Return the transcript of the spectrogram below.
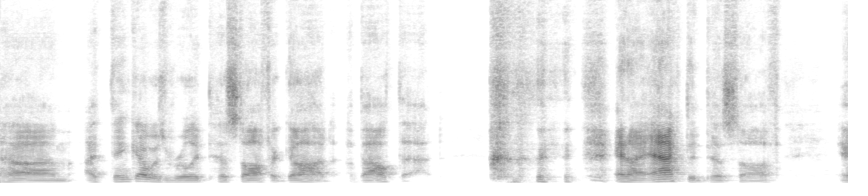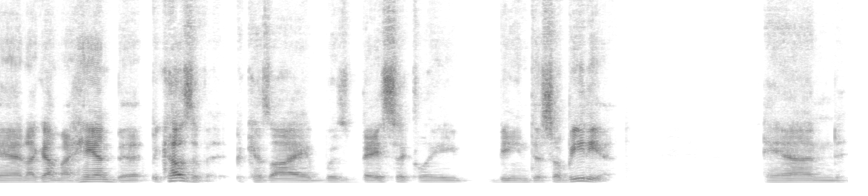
um, I think I was really pissed off at God about that. and I acted pissed off and I got my hand bit because of it, because I was basically being disobedient. And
